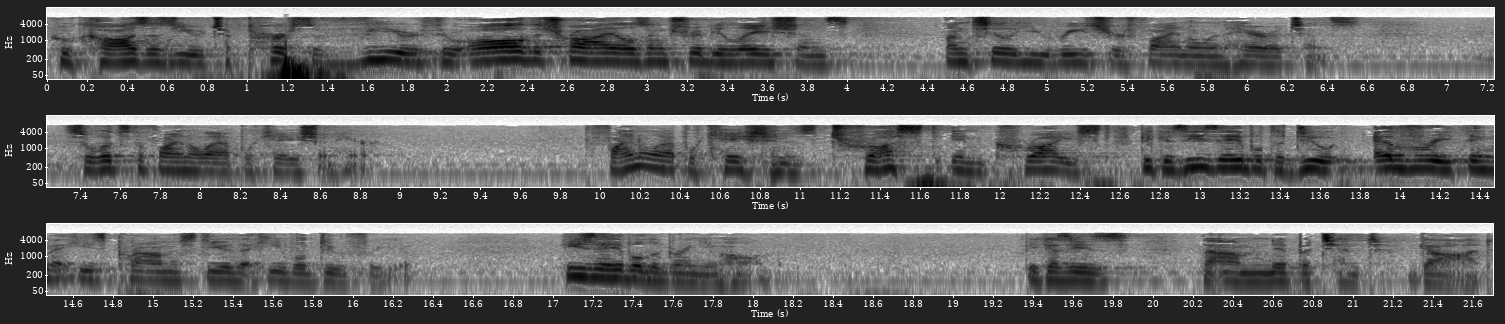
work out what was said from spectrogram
who causes you to persevere through all the trials and tribulations until you reach your final inheritance. So, what's the final application here? The final application is trust in Christ because He's able to do everything that He's promised you that He will do for you. He's able to bring you home because he's the omnipotent God.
